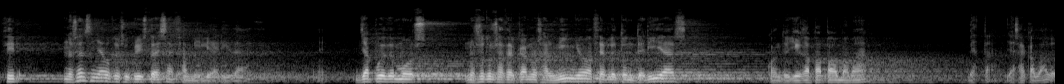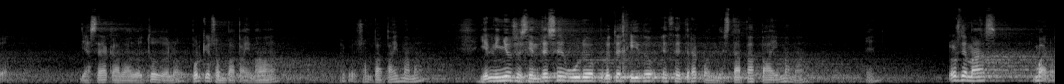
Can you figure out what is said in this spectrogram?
Es decir, nos ha enseñado Jesucristo esa familiaridad. Ya podemos nosotros acercarnos al niño, hacerle tonterías. Cuando llega papá o mamá, ya está, ya se ha acabado. Ya se ha acabado todo, ¿no? Porque son papá y mamá. Son papá y mamá. Y el niño se siente seguro, protegido, etcétera, cuando está papá y mamá. ¿eh? Los demás, bueno,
